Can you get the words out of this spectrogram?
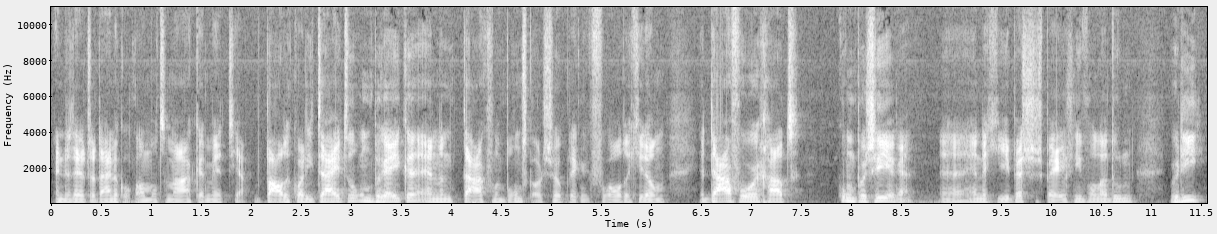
En dat heeft uiteindelijk ook allemaal te maken met ja, bepaalde kwaliteiten ontbreken. En een taak van een bondscoach is ook denk ik vooral dat je dan daarvoor gaat compenseren. Eh, en dat je je beste spelers in ieder geval laat doen waar die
